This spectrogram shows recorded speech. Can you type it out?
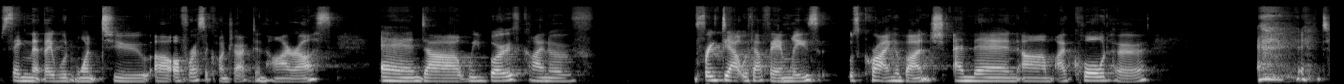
saying that they would want to uh, offer us a contract and hire us, and uh, we both kind of freaked out with our families, was crying a bunch, and then um, I called her, and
